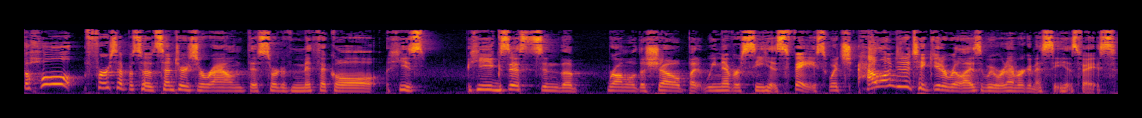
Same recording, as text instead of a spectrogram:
the whole first episode centers around this sort of mythical he's he exists in the realm of the show, but we never see his face. Which how long did it take you to realize that we were never going to see his face?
